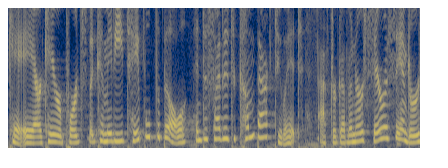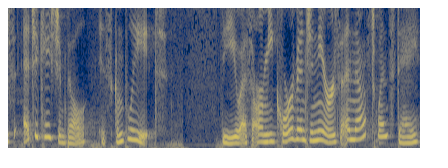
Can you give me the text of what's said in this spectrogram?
KARK reports the committee tabled the bill and decided to come back to it after Governor Sarah Sanders' education bill is complete. The U.S. Army Corps of Engineers announced Wednesday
